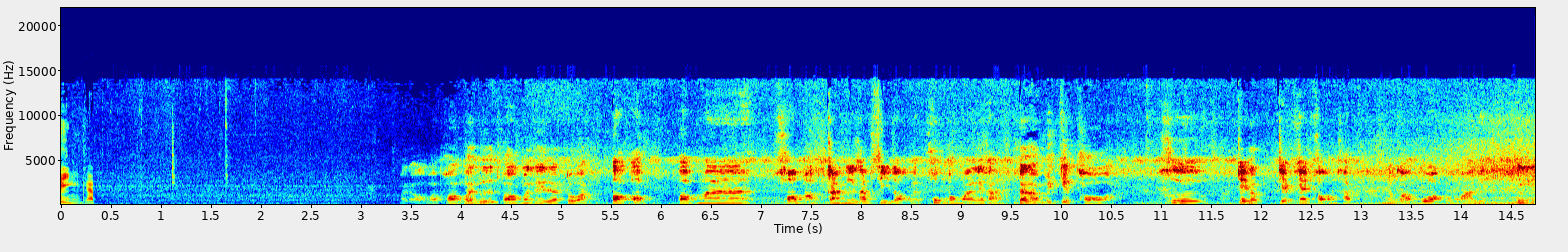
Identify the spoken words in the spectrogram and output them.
จริงครับ มันออกมาพร้อมกันหรือออกมาทีละตัว ออกออกออกมาพร้อมกันเลยครับสี่ดอกเลยพุ่งออกมาเลยค่ะ แล้วเราไม่เจ็บคออะ คือเจ็บครับ เจ็บแค่ท้องครับ แล้วก็อ้วกออกมาเลยอืม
